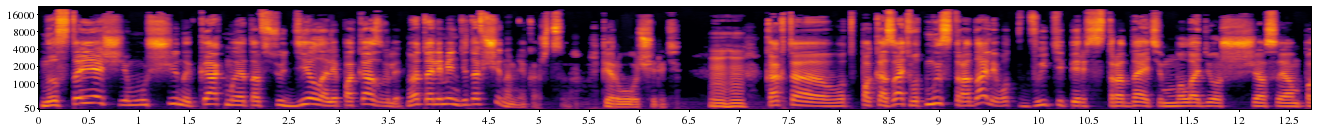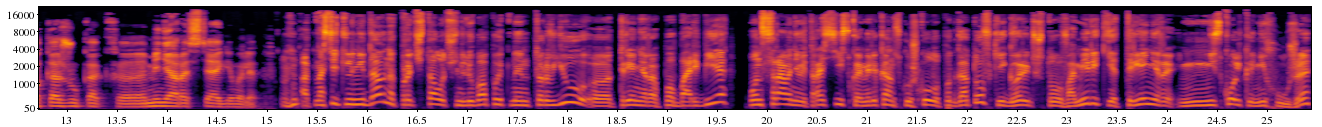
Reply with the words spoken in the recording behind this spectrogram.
настоящие мужчины, как мы это все делали, показывали. Но это элемент дедовщины, мне кажется, в первую очередь. Угу. Как-то вот показать, вот мы страдали, вот вы теперь страдаете, молодежь. Сейчас я вам покажу, как э, меня растягивали. Относительно недавно прочитал очень любопытное интервью э, тренера по борьбе. Он сравнивает российскую и американскую школу подготовки и говорит, что в Америке тренеры нисколько не хуже,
